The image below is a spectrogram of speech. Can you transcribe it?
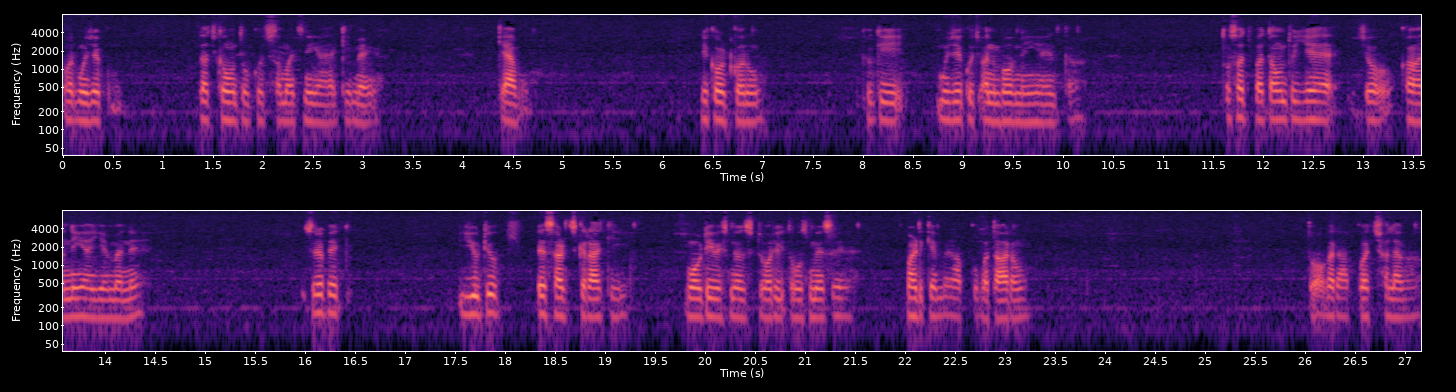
और मुझे सच कहूँ तो कुछ समझ नहीं आया कि मैं क्या रिकॉर्ड करूँ, क्योंकि मुझे कुछ अनुभव नहीं है इसका। तो सच बताऊँ तो यह जो कहानी है ये मैंने सिर्फ़ एक यूट्यूब पे सर्च करा कि मोटिवेशनल स्टोरी तो उसमें से पढ़ के मैं आपको बता रहा हूँ। तो अगर आपको अच्छा लगा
